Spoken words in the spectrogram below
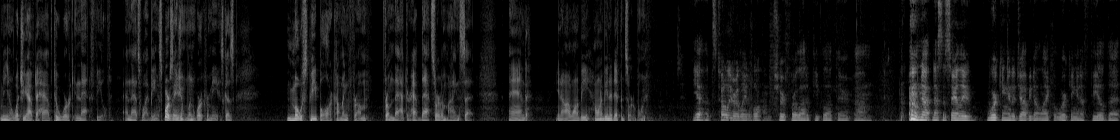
you know what you have to have to work in that field, and that's why being a sports agent wouldn't work for me is because most people are coming from from that or have that sort of mindset, and you know, I want to be I want to be in a different sort of one. Yeah, it's totally relatable. I'm sure for a lot of people out there, um, not necessarily working in a job you don't like, but working in a field that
